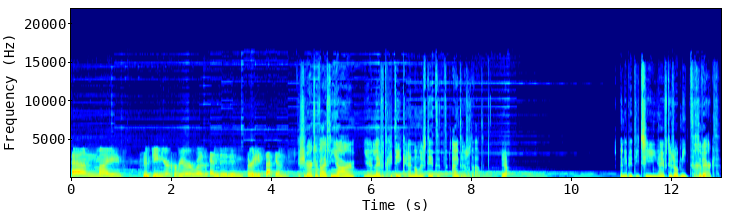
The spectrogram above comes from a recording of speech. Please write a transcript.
and my 15-year career was ended in 30 seconds. Dus je werkt er 15 jaar, je levert kritiek en dan is dit het eindresultaat. Ja. En die petitie heeft dus ook niet gewerkt.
